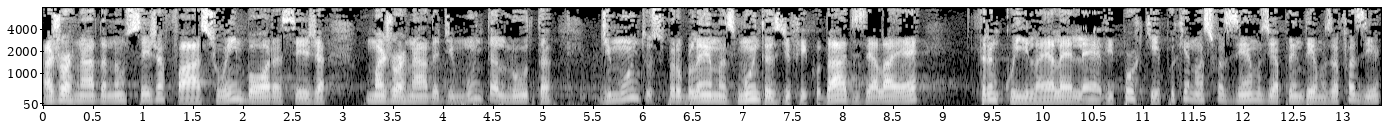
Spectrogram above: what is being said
a jornada não seja fácil, embora seja uma jornada de muita luta, de muitos problemas, muitas dificuldades, ela é tranquila, ela é leve. Por quê? Porque nós fazemos e aprendemos a fazer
